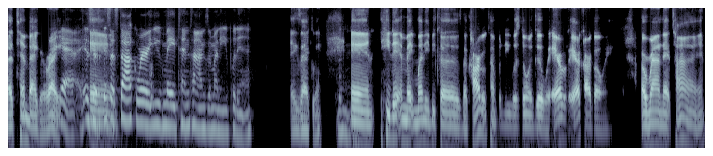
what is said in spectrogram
a ten bagger, right? Yeah. It's a, it's a stock where you've made 10 times the money you put in. Exactly. Mhm. And he didn't make money because the cargo company was doing good with air air cargoing. Around that time,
